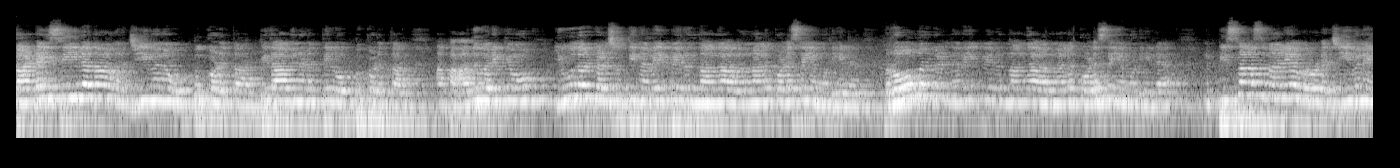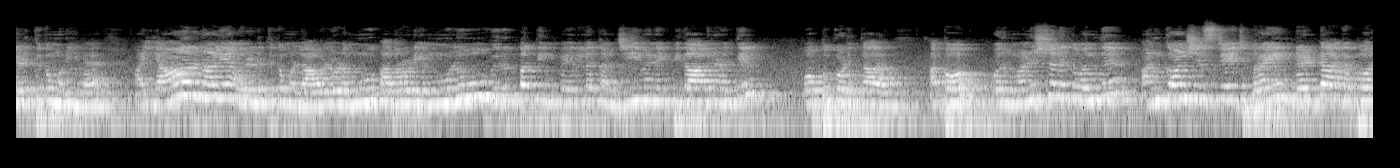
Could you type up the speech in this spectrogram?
கடைசியில தான் அவர் ஜீவனை ஒப்பு கொடுத்தார். பிதாவினிடத்தில் ஒப்பு கொடுத்தார். அப்ப அது வரைக்கும் யூதர்கள் சுத்தி நிறைய பேர் இருந்தாங்க அவர்னால கொலை செய்ய முடியல. ரோமர்கள் நிறைய பேர் இருந்தாங்க அவர்னால கொலை செய்ய முடியல. பிசாசுனாலே அவரோட ஜீவனை எடுத்துக்க முடியல. யாருனாலே அவர் எடுத்துக்க முடியல? அவளோட மு அவருடைய முழு விருப்பத்தின் பேர்ல தன் ஜீவனை பிதாவினிடத்தில் ஒப்பு கொடுத்தார். அப்போ ஒரு மனுஷனுக்கு வந்து அன்கான்ஷியஸ் ஸ்டேஜ் பிரெயின் டெட் ஆக போற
